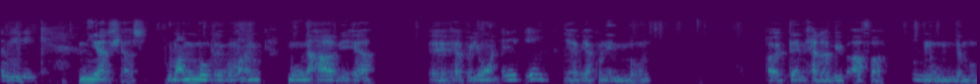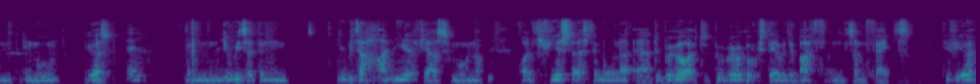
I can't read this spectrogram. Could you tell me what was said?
Jeg ved ikke. 79. Hvor mange, må, øh, hvor mange måner har vi her, øh, her på jorden? Er det ikke en? Ja, vi har kun en måne. Og den kalder vi bare for Mm. moon, the moon, en moon. Ikke også? Ja. Men Jupiter, den, Jupiter har 79 måner. Og de fire største måner er, du behøver, du behøver ikke at huske det, men det er bare sådan, sådan facts. De fire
